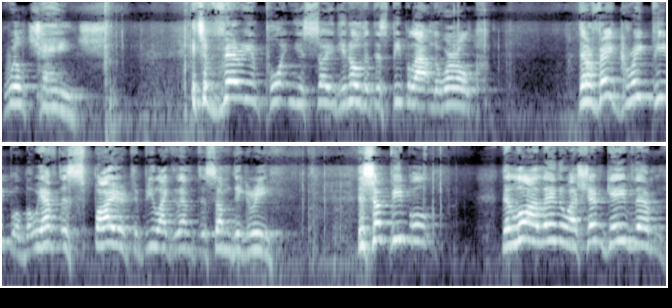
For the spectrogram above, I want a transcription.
will change. It's a very important yisod. You know that there's people out in the world that are very great people, but we have to aspire to be like them to some degree. There's some people that Lo Alenu Hashem gave them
